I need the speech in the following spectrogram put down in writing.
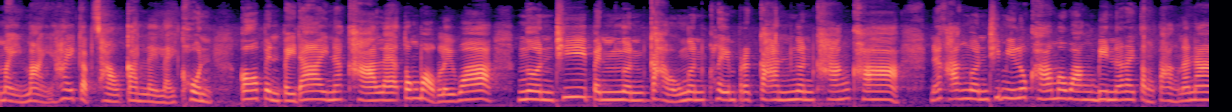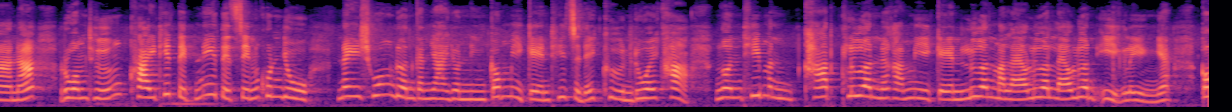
ใหม่ ๆ ให้กับชาวกันหลาย ๆ คน ก็เป็นไปได้นะคะ และต้องบอกเลยว่า เงินที่เป็นเงินเก่าเงินเคลมประกันเงินค้างคานะคะ เงินที่มีลูกค้ามาวางบินอะไรต่างๆ นานานะ รวมถึงใครที่ติดหนี้ติดสินคุณอยู่ ในช่วงเดือนกันยายนนี้ก็มีเกณฑ์ที่จะได้คืนด้วยค่ะ เงินที่มันคาดเคลื่อนนะคะ มีเกณฑ์เลื่อนมาแล้วเลื่อนแล้วเลื่อนอีกอะไรอย่างเงี้ยก็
